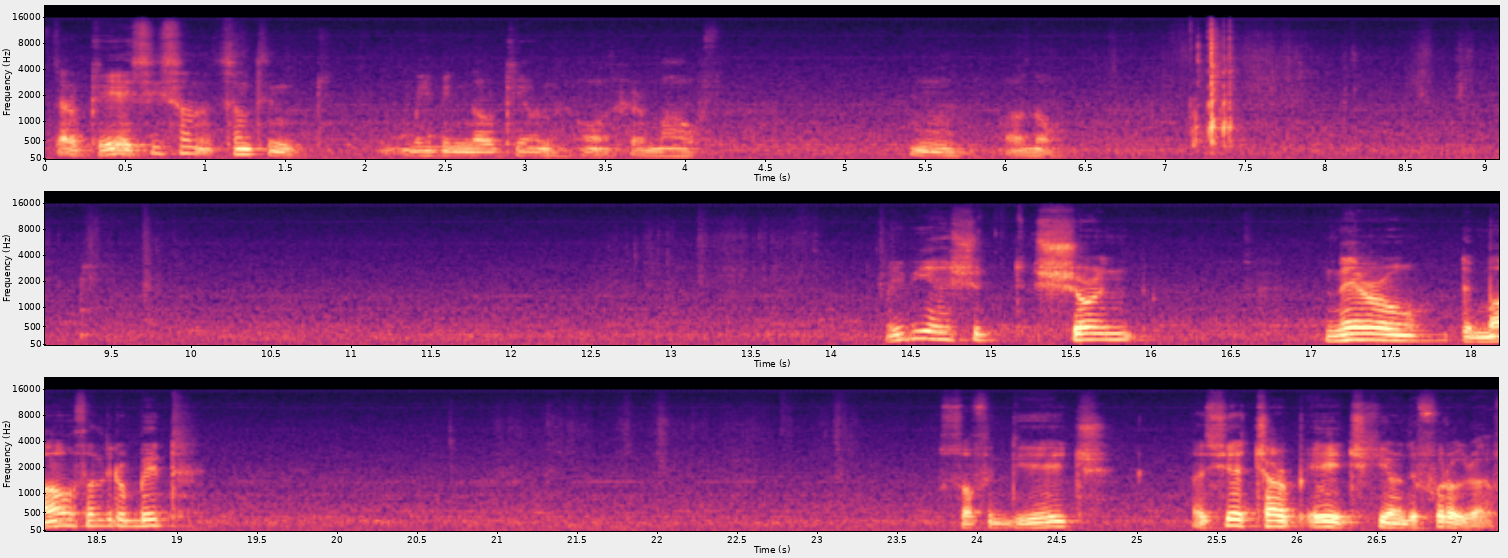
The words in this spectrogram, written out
Is that okay? I see some, something maybe not okay on, on her mouth. Hmm, oh no. Maybe I should shorten, narrow the mouth a little bit. Soften the edge. I see a sharp edge here on the photograph.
